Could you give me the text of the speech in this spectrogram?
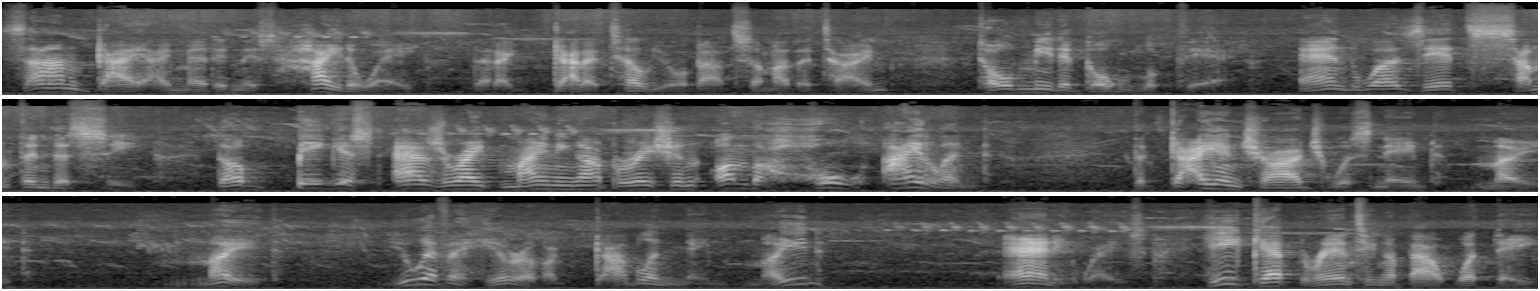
Some guy I met in this hideaway that I gotta tell you about some other time, told me to go look there. And was it something to see? The biggest azurite mining operation on the whole island. The guy in charge was named Merd. Merd? You ever hear of a goblin named Merd? Anyways, he kept ranting about what they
